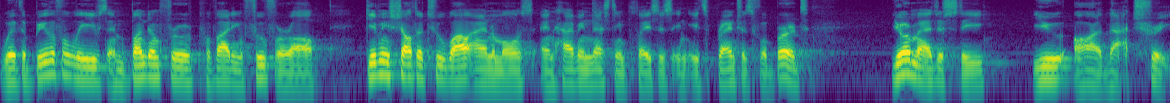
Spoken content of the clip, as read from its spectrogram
with the beautiful leaves and abundant fruit, providing food for all, giving shelter to wild animals, and having nesting places in its branches for birds. Your Majesty, you are that tree.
